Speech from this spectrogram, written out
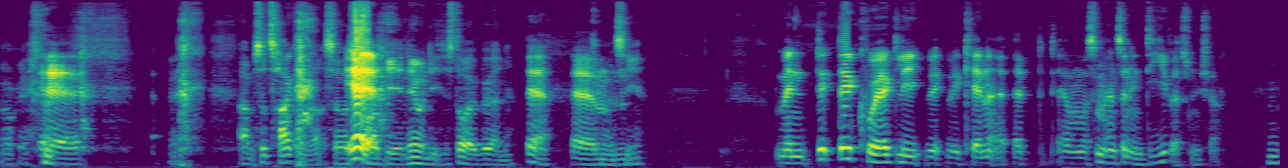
Okay. øh, Jamen, så trak han også, også Ja, ja, ja. ja. at blive nævnt i historiebøgerne, ja, kan øhm, man sige. Men det, det kunne jeg ikke lide ved, ved Kende, at, at han var simpelthen sådan en diva, synes jeg. Mm.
